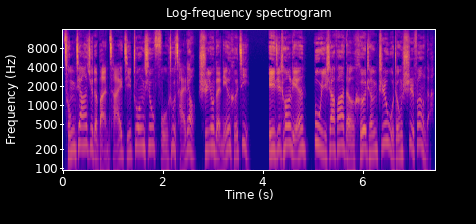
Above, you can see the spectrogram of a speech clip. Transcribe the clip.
从家具的板材及装修辅助材料使用的粘合剂，以及窗帘、布艺沙发等合成织物中释放的。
